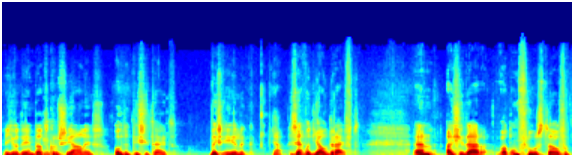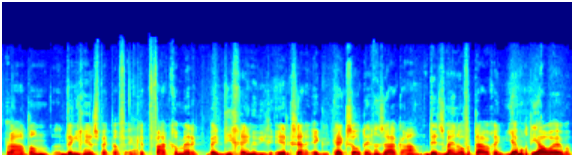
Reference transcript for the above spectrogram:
Weet je wat ik denk dat cruciaal is? Authenticiteit. Wees eerlijk. Ja. Zeg wat jou drijft. En als je daar wat omvloerst over praat, dan dwing je geen respect af. Ik heb vaak gemerkt bij diegenen die eerlijk zeggen: Ik kijk zo tegen zaken aan. Dit is mijn overtuiging. Jij mag die jouwe hebben.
